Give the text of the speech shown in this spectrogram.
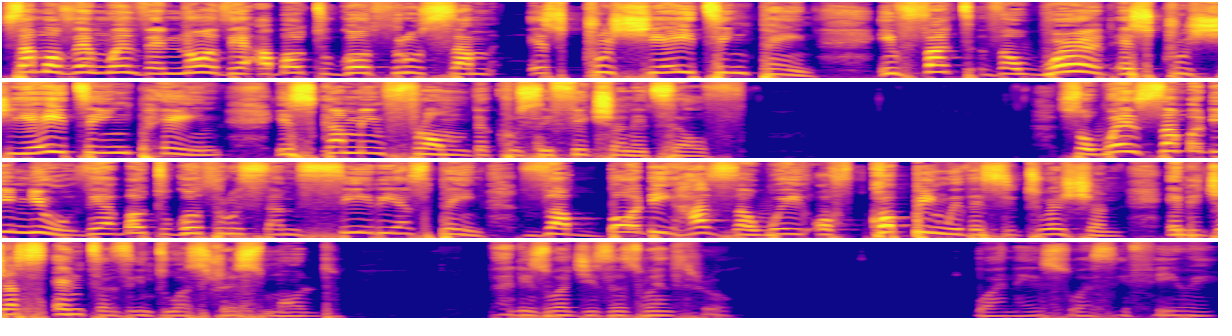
Some of them, when they know they're about to go through some excruciating pain. In fact, the word excruciating pain is coming from the crucifixion itself. So when somebody knew they're about to go through some serious pain, the body has a way of coping with the situation and it just enters into a stress mode. That is what Jesus went through. Bwana Yesu asifiwe.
